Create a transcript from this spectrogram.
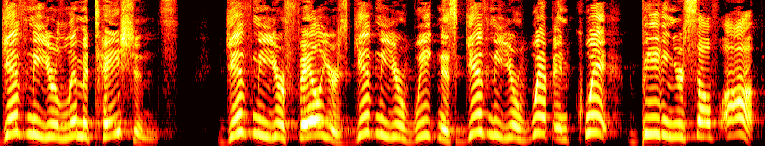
Give me your limitations. Give me your failures. Give me your weakness. Give me your whip and quit beating yourself up.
